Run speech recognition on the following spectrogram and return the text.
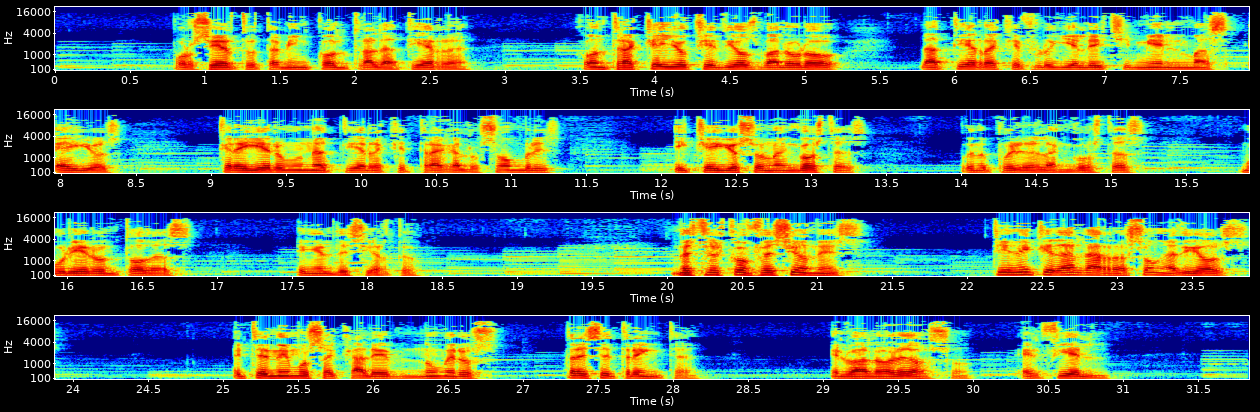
por cierto, también contra la tierra, contra aquello que Dios valoró, la tierra que fluye leche y miel, mas ellos creyeron una tierra que traga a los hombres y que ellos son langostas. Bueno, pues las langostas murieron todas en el desierto. Nuestras confesiones tienen que dar la razón a Dios. Y tenemos a Caleb, números 13:30, el valoroso, el fiel.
